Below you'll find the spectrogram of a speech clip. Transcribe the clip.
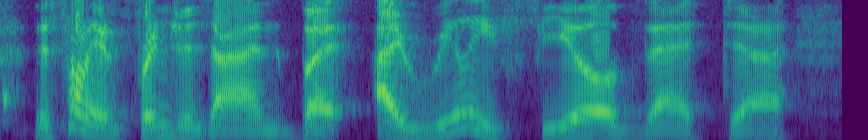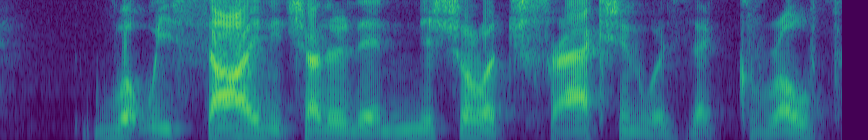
this probably infringes on, but I really feel that uh, what we saw in each other, the initial attraction was that growth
